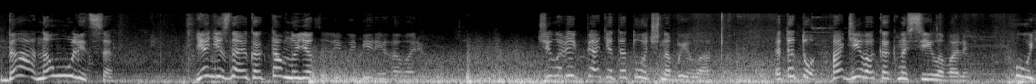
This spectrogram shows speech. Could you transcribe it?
Да, на улице. Я не знаю, как там, но я за левый берег говорю. Человек пять это точно было. Это то. А дева как насиловали. Хуй.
